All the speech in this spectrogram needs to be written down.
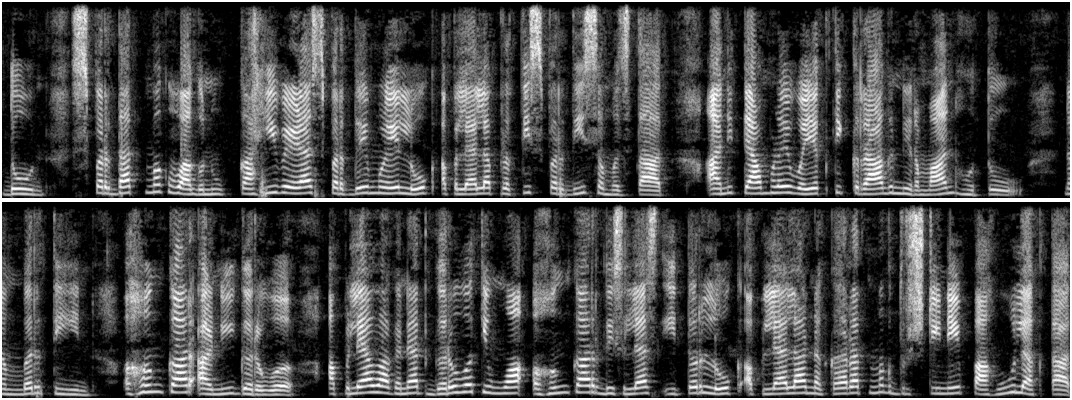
दोन स्पर्धात्मक वागणूक. काही वेळा स्पर्धेमुळे लोक आपल्याला प्रतिस्पर्धी समजतात आणि त्यामुळे वैयक्तिक राग निर्माण होतो. नंबर तीन अहंकार आणि गर्व. आपल्या वागण्यात गर्व किंवा अहंकार दिसल्यास इतर लोक आपल्याला नकारात्मक दृष्टीने पाहू लागतात.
